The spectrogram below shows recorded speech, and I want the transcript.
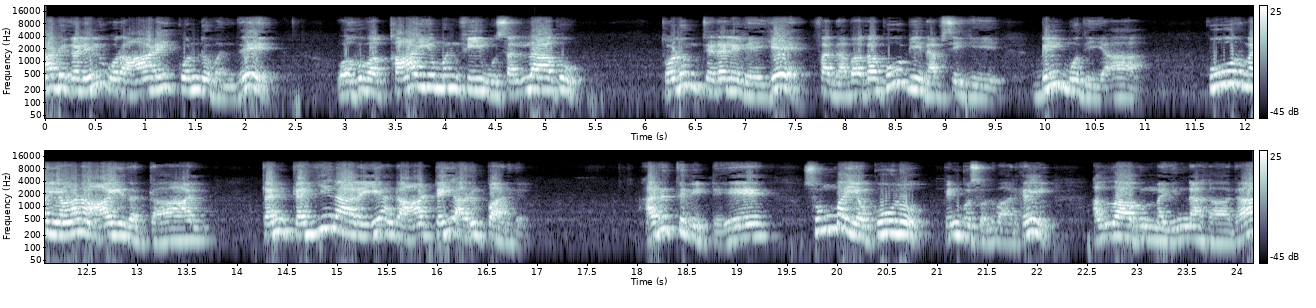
ஆடுகளில் ஒரு ஆடை கொண்டு வந்து வகுவ காயுமுன் ஃபி முசல்லாஹு. தொழும் திடலிலேயே ஃபதபகஹு பி பில் முதியா கூர்மையான ஆயுதத்தால் தன் கையினாலேயே அந்த ஆட்டை அறுப்பார்கள். அறுத்துவிட்டு சும்மைய கூலு பின்பு சொல்வார்கள் அல்லாஹும்ம இன்னகாதா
